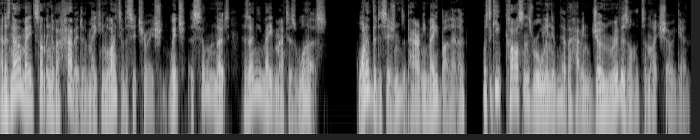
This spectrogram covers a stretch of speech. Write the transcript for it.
and has now made something of a habit of making light of the situation, which, as Silman notes, has only made matters worse. One of the decisions apparently made by Leno was to keep Carson's ruling of never having Joan Rivers on The Tonight Show again,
